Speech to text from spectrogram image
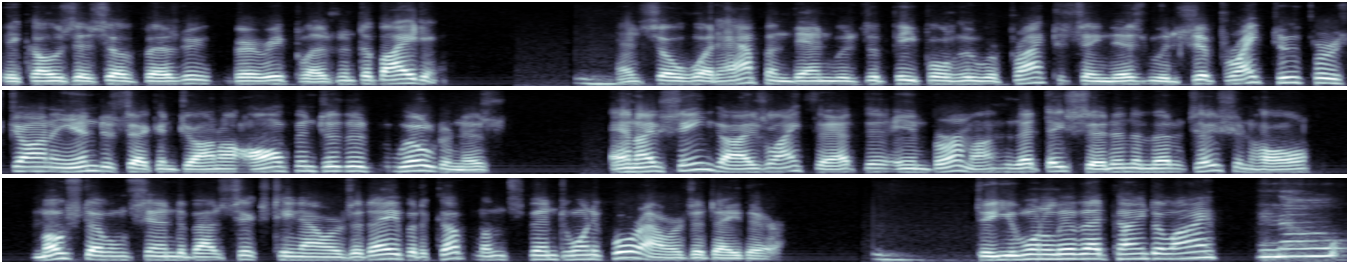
because it's a very, very pleasant abiding. Mm-hmm. And so what happened then was the people who were practicing this would zip right to first jhana into second jhana off into the wilderness and I've seen guys like that in Burma that they sit in the meditation hall. Most of them spend about 16 hours a day, but a couple of them spend 24 hours a day there. Do you want to live that kind of life? No.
